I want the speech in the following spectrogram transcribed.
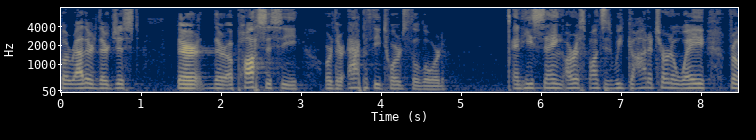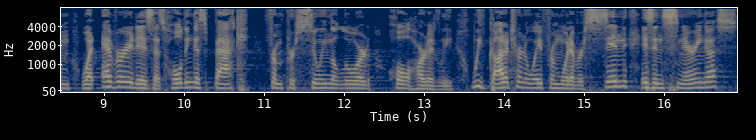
but rather they're just their, their apostasy or their apathy towards the Lord. And he's saying our response is we got to turn away from whatever it is that's holding us back from pursuing the Lord wholeheartedly. We've got to turn away from whatever sin is ensnaring us.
